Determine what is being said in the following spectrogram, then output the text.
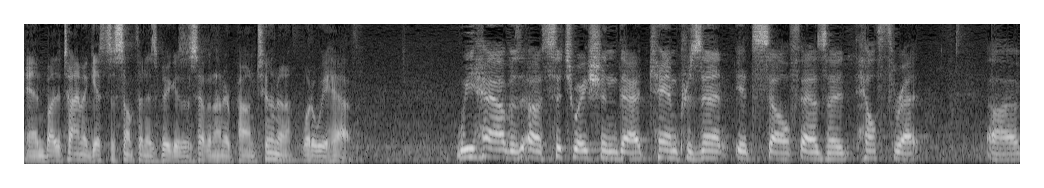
And by the time it gets to something as big as a 700 pound tuna, what do we have? We have a, a situation that can present itself as a health threat uh,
